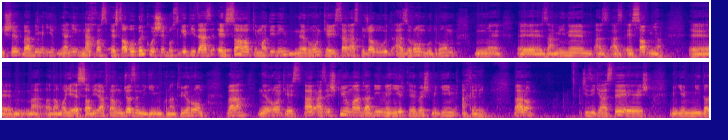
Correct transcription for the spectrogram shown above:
میشه ربی یعنی نخواست رو بکشه. بس که دید از اسا که ما دیدیم نرون کیسر از کجا بود؟ از روم بود. روم زمین از از اساب میان. های اسابی رفتن اونجا زندگی می‌کنن توی روم. و نرون کیسر ازش کی اومد؟ ربی مهیر که بهش میگیم اخرین. برای چیزی که هستش میگه میدا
